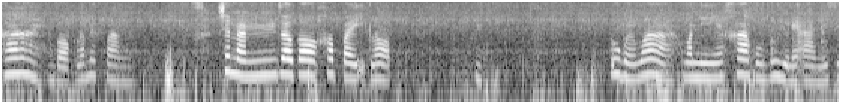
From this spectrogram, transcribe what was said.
ฮ่าบอกแล้วไม่ฟัง เช่นนั้นเจ้าก็เข้าไปอีกรอบ ดูเหมือนว่าวันนี้ข้าคงต้องอยู่ในอ่างนี้สิ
